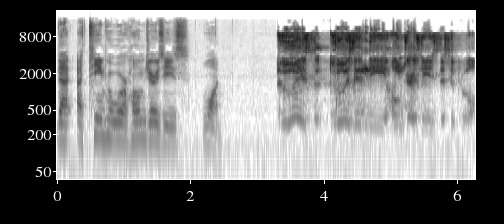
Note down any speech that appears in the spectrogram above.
that a team who wore home jerseys won. Who is who is in the home jerseys the Super Bowl?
